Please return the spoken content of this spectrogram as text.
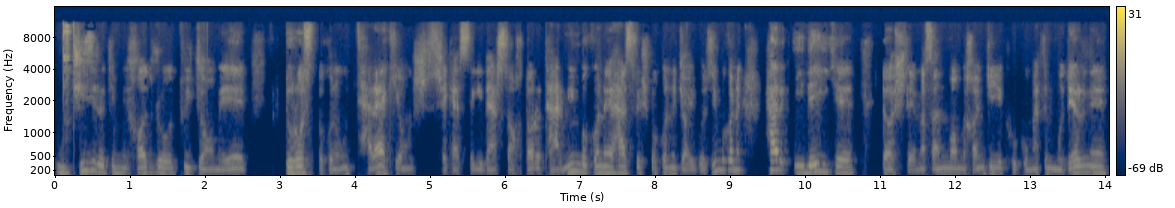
اون چیزی رو که می‌خواد رو توی جامعه درست بکنه اون ترک یا اون شکستگی در ساختار رو ترمیم بکنه حذفش بکنه جایگزین بکنه هر ایده ای که داشته. مثلا ما می‌خوایم که یک حکومت مدرن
